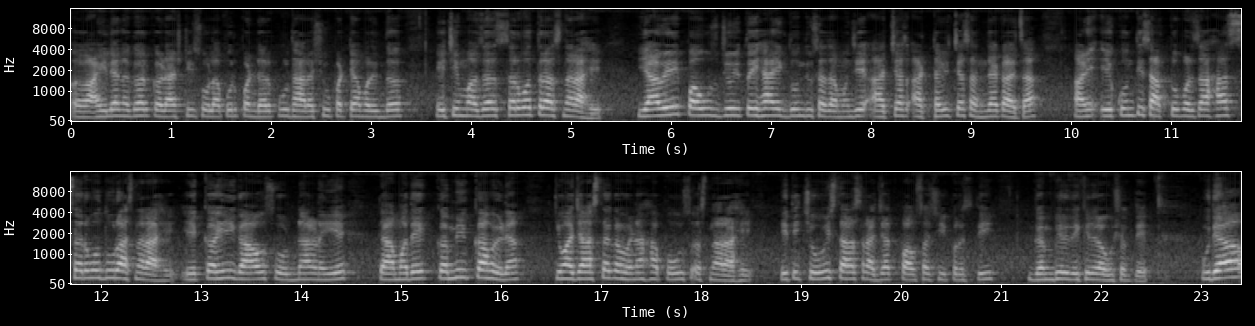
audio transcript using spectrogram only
अहिल्यानगर कडाष्टी सोलापूर पंढरपूर धाराशिव पट्ट्यापर्यंत याची मजल सर्वत्र असणार आहे. यावेळी पाऊस जो येतो ह्या एक दोन दिवसाचा म्हणजे आजच्या अठ्ठावीसच्या संध्याकाळचा आणि एकोणतीस ऑक्टोबरचा हा सर्व दूर असणार आहे. एकही गाव सोडणार नाहीये. त्यामध्ये कमी का होईना किंवा जास्त का होईना हा पाऊस असणार आहे. येथे चोवीस तास राज्यात पावसाची परिस्थिती गंभीर देखील राहू शकते. उद्या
